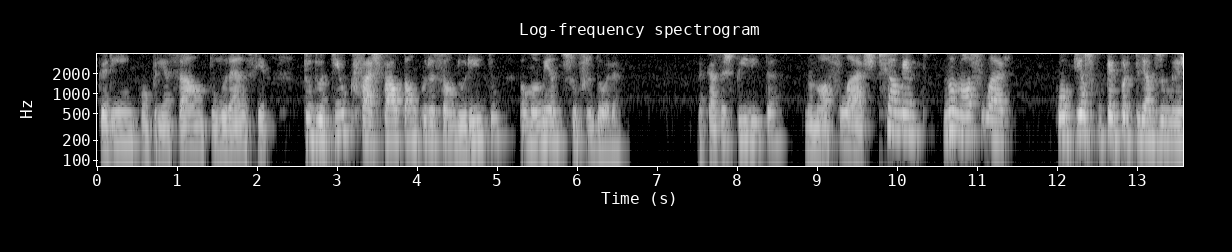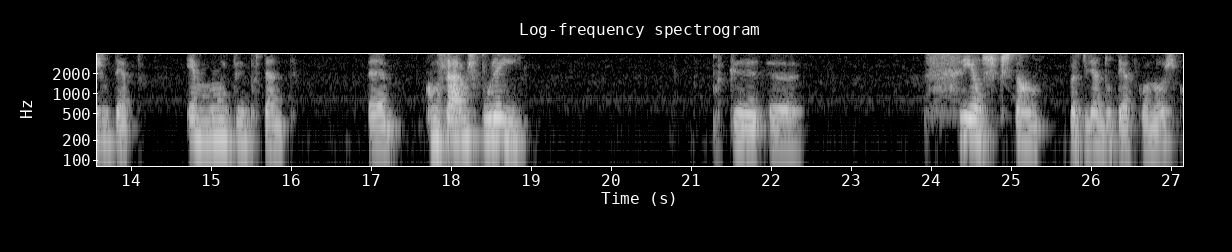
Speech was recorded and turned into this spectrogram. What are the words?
carinho, compreensão, tolerância, tudo aquilo que faz falta a um coração dorido, a uma mente sofredora. Na casa espírita, no nosso lar, especialmente no nosso lar, com aqueles com quem partilhamos o mesmo teto. É muito importante uh, começarmos por aí. Porque uh, se eles que estão partilhando o teto connosco,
